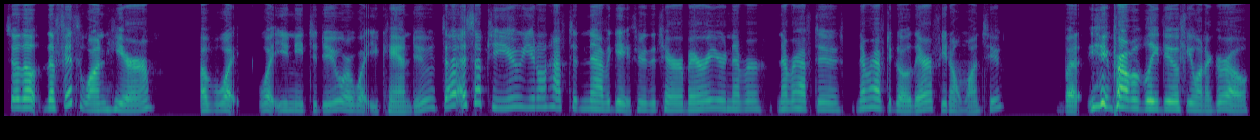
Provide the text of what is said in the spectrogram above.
So the, the fifth one here of what, what you need to do or what you can do, it's, up to you. You don't have to navigate through the terror barrier. Never, never have to, never have to go there if you don't want to, but you probably do if you want to grow.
